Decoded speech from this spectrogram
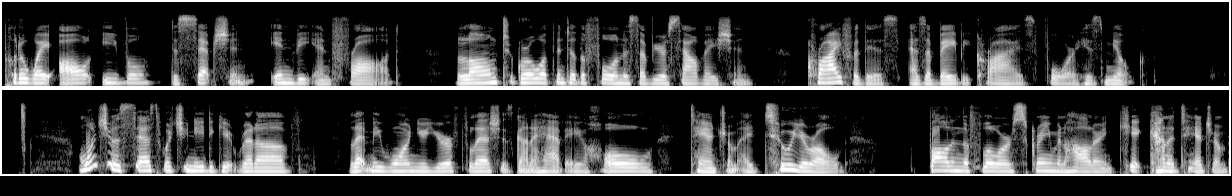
put away all evil, deception, envy, and fraud. Long to grow up into the fullness of your salvation. Cry for this as a baby cries for his milk. Once you assess what you need to get rid of, let me warn you, your flesh is going to have a whole tantrum. A two year old fall in the floor, scream and holler and kick kind of tantrum,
